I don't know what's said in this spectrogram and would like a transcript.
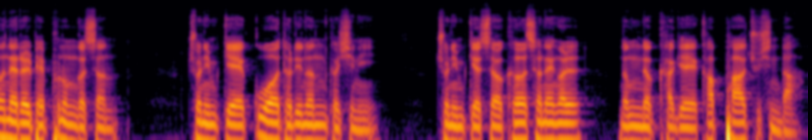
은혜를 베푸는 것은 주님께 구워 드리는 것이니 주님께서 그 선행을 넉넉하게 갚아 주신다.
